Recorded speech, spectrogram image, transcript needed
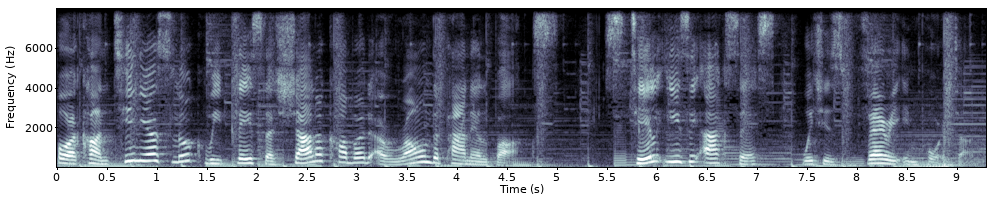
For a continuous look, we place a shallow cupboard around the panel box. Still easy access, which is very important.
